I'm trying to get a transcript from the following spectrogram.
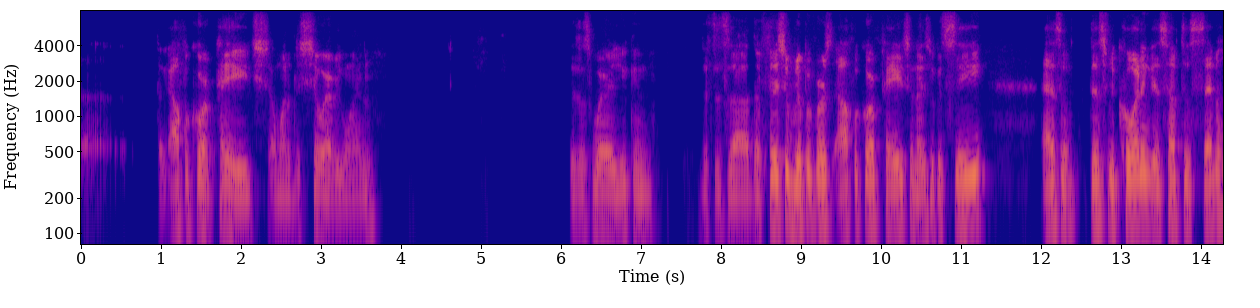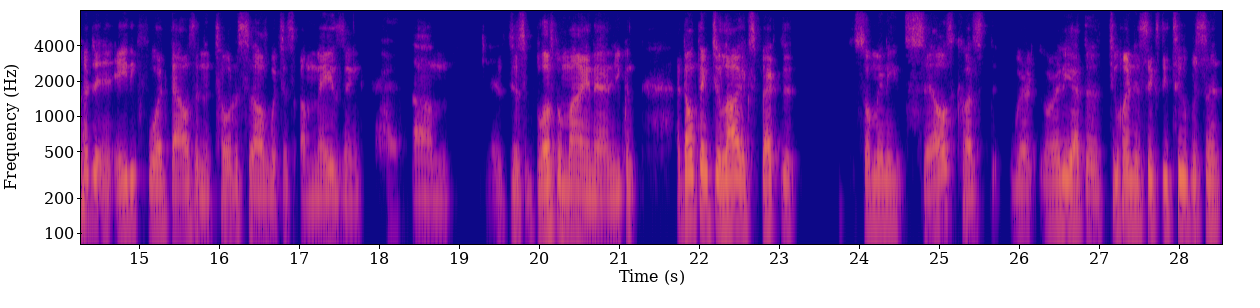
uh, the Alphacore page. I wanted to show everyone. This is where you can. This is uh, the official Rippaverse Alphacore page, and as you can see, as of this recording, it's up to 784,000 in total sales, which is amazing. Wow. Um, it just blows my mind. And you can, I don't think July expected so many sales because we're already at the 262%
